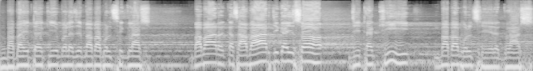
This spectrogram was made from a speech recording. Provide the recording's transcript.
বাবা, এটা কি? বলে যে, বাবা বলছে গ্লাস। বাবার কাছে আবার জিগাইছ যেটা কি? বাবা বলছে গ্লাস।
